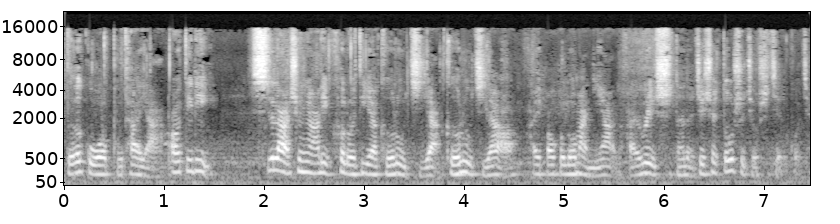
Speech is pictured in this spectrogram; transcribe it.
德国、葡萄牙、奥地利、希腊、匈牙利、克罗地亚、格鲁吉亚、格鲁吉亚啊，还有包括罗马尼亚、还有瑞士等等，这些都是旧世界的国家。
